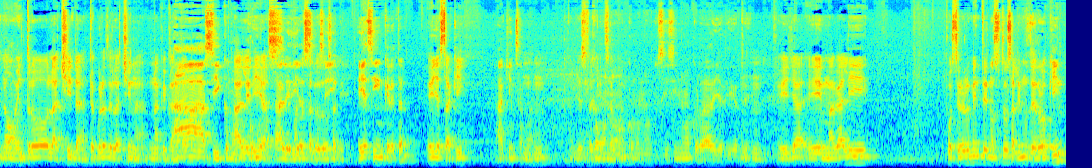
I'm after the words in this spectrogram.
No, entró la China, ¿te acuerdas de la China? Una que cantaba. Ah, sí, como Ale Díaz. Ale Díaz. Saludos, Ale. ¿Ella sigue en Querétaro? Ella está aquí. Aquí en San Juan. sí, cómo no, cómo no. Sí, sí, no me acordaba de ella, fíjate. Ella, eh, Magali, posteriormente nosotros salimos de Rocking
